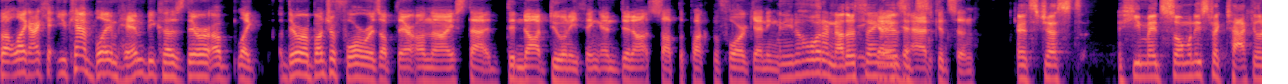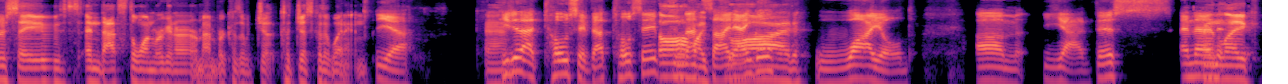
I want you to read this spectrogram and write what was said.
But like, I can't, you can't blame him because there were a, like there were a bunch of forwards up there on the ice that did not do anything and did not stop the puck before getting and you know what? Another thing is, it's, Atkinson. it's just he made so many spectacular saves, and that's the one we're gonna remember because of just because it went in. Yeah, And, he did that toe save. That toe save oh from that side angle, wild. Um, yeah, this and then and like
